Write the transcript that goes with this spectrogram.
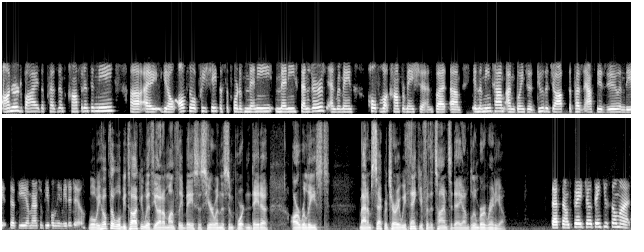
honored by the president's confidence in me. Uh, I, you know, also appreciate the support of many, many senators and remain hopeful about confirmation. But um, in the meantime, I'm going to do the job the president asked me to do and the, that the American people need me to do. Well, we hope that we'll be talking with you on a monthly basis here when this important data are released. Madam Secretary, we thank you for the time today on Bloomberg Radio. That sounds great, Joe. Thank you so much.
